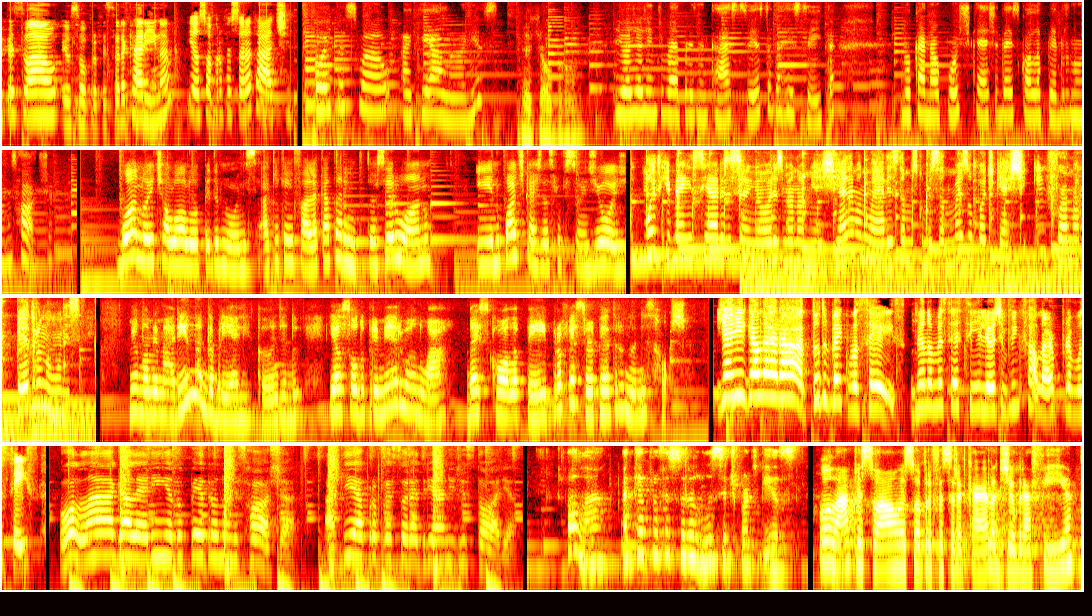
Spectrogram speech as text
pessoal, eu sou a professora Karina. E eu sou a professora Tati. Oi, pessoal, aqui é a Alanias. E aqui é o Bruno. E hoje a gente vai apresentar a cesta da receita do canal podcast da Escola Pedro Nunes Rocha. Boa noite, alô, alô, Pedro Nunes. Aqui quem fala é a Catarina, do terceiro ano. E no podcast das profissões de hoje. Muito que bem, senhoras e senhores, meu nome é Giane Manuela e estamos começando mais um podcast Informa Pedro Nunes. Meu nome é Marina Gabriele Cândido e eu sou do primeiro ano A da Escola PEI Professor Pedro Nunes Rocha. E aí, galera, tudo bem com vocês? Meu nome é Cecília e hoje vim falar para vocês. Olá, galerinha do Pedro Nunes Rocha. Aqui é a professora Adriane de História. Olá, aqui é a professora Lúcia de Português. Olá, pessoal. Eu sou a professora Carla de Geografia.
